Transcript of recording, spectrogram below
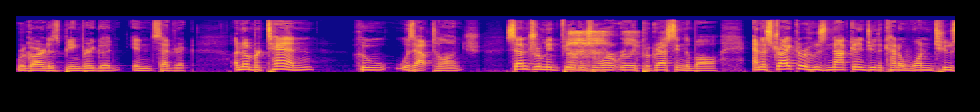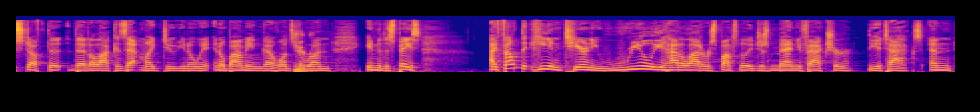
regard as being very good in Cedric, a number ten who was out to lunch, central midfielders who weren't really progressing the ball, and a striker who's not going to do the kind of one-two stuff that that a Lacazette might do. You know, in Aubameyang guy who wants to run into the space. I felt that he and Tierney really had a lot of responsibility to just manufacture the attacks, and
